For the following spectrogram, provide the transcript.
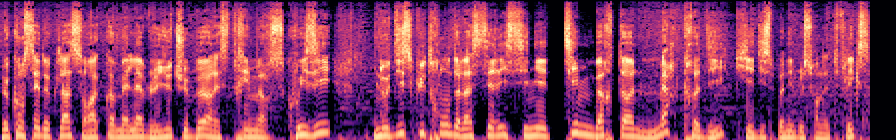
Le conseil de classe aura comme élève le youtubeur et streamer Squeezie. Nous discuterons de la série signée Tim Burton mercredi qui est disponible sur Netflix.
